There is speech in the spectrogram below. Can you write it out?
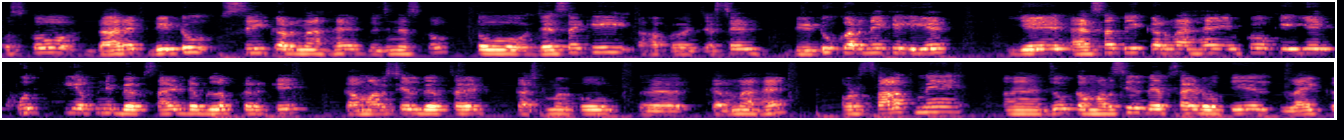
उसको डायरेक्ट डी टू सी करना है बिज़नेस को। तो जैसे कि जैसे डी टू करने के लिए ये ऐसा भी करना है इनको कि ये खुद की अपनी वेबसाइट डेवलप करके कमर्शियल वेबसाइट कस्टमर को करना है और साथ में जो कमर्शियल वेबसाइट होती है लाइक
